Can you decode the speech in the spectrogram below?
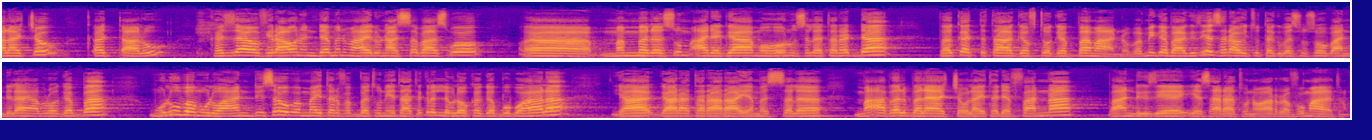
አላቸው። ቀጣሉ። ከዛ ፊራውን እንደምን ኃይሉን አሰባስቦ መመለሱም አደጋ መሆኑ ስለተረዳ በቀጥታ ገፍቶ ገባ ማለት ነው። በሚገባ ጊዜ ሰራዊቱ ተግበስብሶ በአንድ ላይ አብሮ ገባ። ሙሉ በሙሉ አንድ ሰው በማይተርፍበት ሁኔታ ጥቅልል ብለው ከገቡ በኋላ ያ ጋራ ተራራ የመሰለ ማዕበል በላያቸው ላይ ተደፋና በአንድ ጊዜ የሳራት ሁነው አረፉ ማለት ነው።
